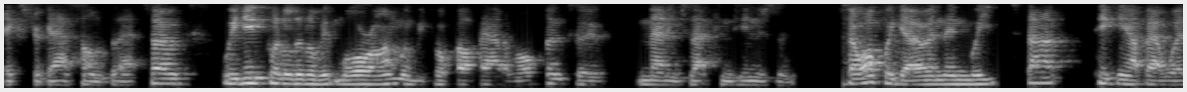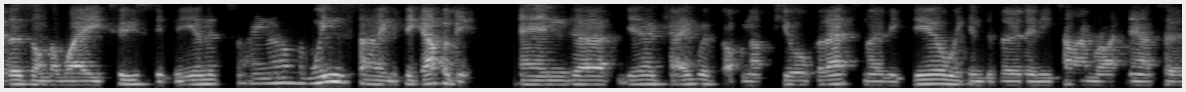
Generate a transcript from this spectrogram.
extra gas on for that. So we did put a little bit more on when we took off out of Auckland to manage that contingency. So off we go, and then we start picking up our weathers on the way to Sydney, and it's saying, oh, the wind's starting to pick up a bit. And uh, yeah, okay, we've got enough fuel for that. It's no big deal. We can divert any time right now to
